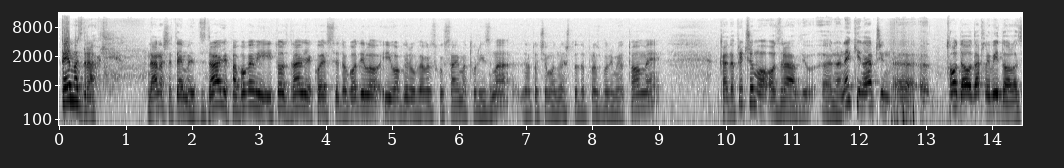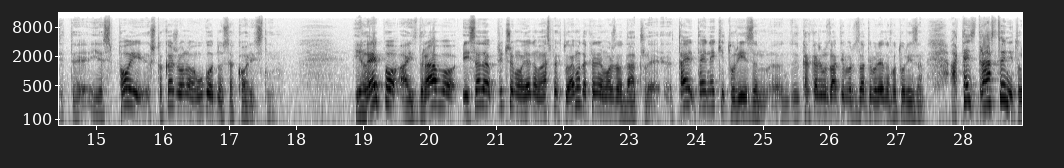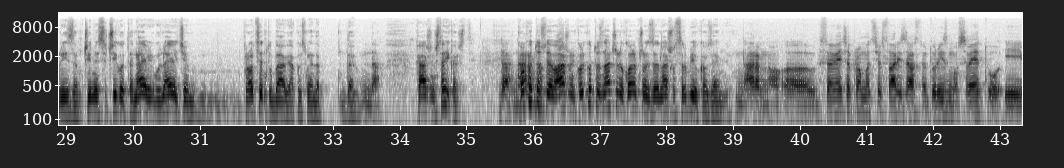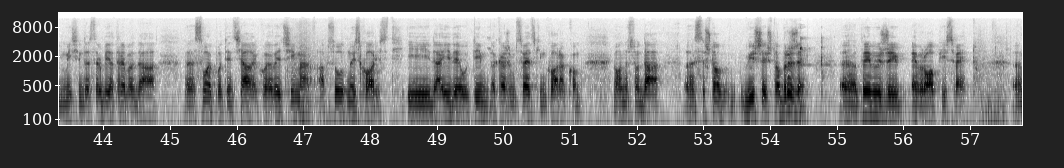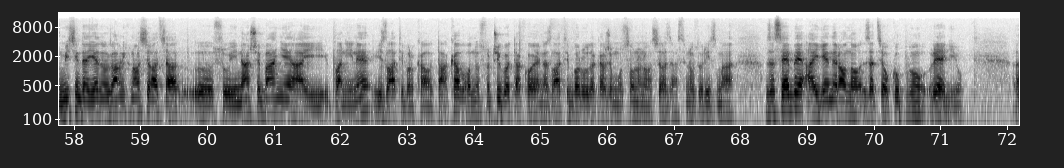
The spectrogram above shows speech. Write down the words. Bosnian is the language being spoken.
Tema zdravlje. Današnja tema je zdravlje, pa boga mi i to zdravlje koje se dogodilo i u okviru Beogradskog sajma turizma, zato ćemo nešto da prozborimo i o tome. Kada pričamo o zdravlju, e, na neki način e, to da odakle vi dolazite je spoj, što kaže ono, ugodno sa korisnim. I lepo, a i zdravo. I sada pričamo o jednom aspektu, ajmo da krenemo možda odatle. Taj, taj neki turizam, kad kažemo Zlatibor, Zlatibor je jednako turizam, a taj zdravstveni turizam, čime se Čigota naj, u najvećem procentu bavi, ako sme da, da da. kažem, šta vi kažete? Da, naravno. Koliko to sve važno i koliko to značajno konačno za našu Srbiju kao zemlju? Naravno, e, sve veća promocija u stvari zdravstvenog turizma u svetu i mislim da Srbija treba da e, svoje potencijale koje već ima apsolutno iskoristi i da ide u tim, da kažem, svetskim korakom, odnosno da e, se što više i što brže približi Evropi i svetu. Mislim da je jedan od glavnih nosilaca e, su i naše banje, a i planine i Zlatibor kao takav, odnosno Čigota koja je na Zlatiboru, da kažem, uslovno nosila zdravstvenog turizma za sebe, a i generalno za celokupnu regiju. E,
